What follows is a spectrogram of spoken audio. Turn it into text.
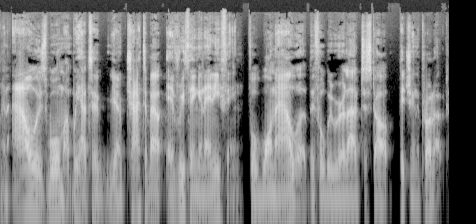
an hour's warm up. We had to, you know, chat about everything and anything for one hour before we were allowed to start pitching the product.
